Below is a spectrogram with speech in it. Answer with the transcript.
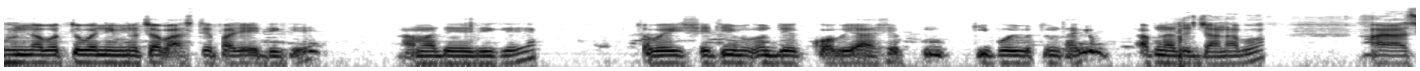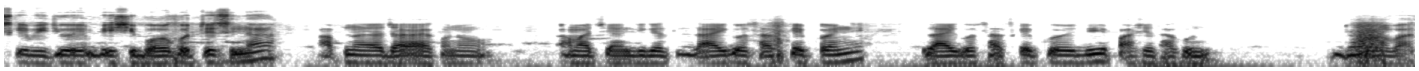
ঘূর্ণাবর্ত বা নিম্নচাপ আসতে পারে এদিকে, আমাদের এদিকে। তবে সেটির মধ্যে কবে আসে কী পরিবর্তন থাকে আপনাদের জানাব। আর আজকে ভিডিও বেশি বড় করতেছি না। আপনারা যারা এখনও আমার চ্যানেলটিকে লাইক ও সাবস্ক্রাইব করেননি লাইক ও সাবস্ক্রাইব করে দিয়ে পাশে থাকুন। ধন্যবাদ।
